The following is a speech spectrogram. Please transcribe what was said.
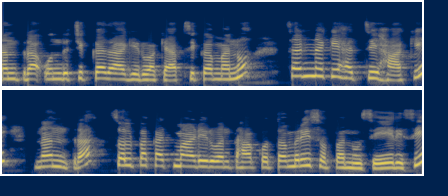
ನಂತರ ಒಂದು ಚಿಕ್ಕದಾಗಿರುವ ಕ್ಯಾಪ್ಸಿಕಂ ಅನ್ನು ಸಣ್ಣಕ್ಕೆ ಹಚ್ಚಿ ಹಾಕಿ ನಂತರ ಸ್ವಲ್ಪ ಕಟ್ ಮಾಡಿರುವಂತಹ ಕೊತ್ತಂಬರಿ ಸೊಪ್ಪನ್ನು ಸೇರಿಸಿ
